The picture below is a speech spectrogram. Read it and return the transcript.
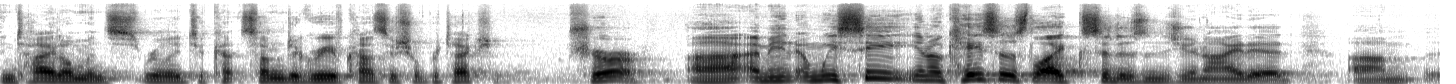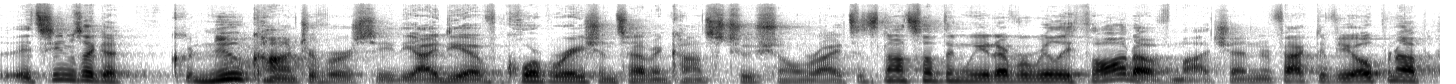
entitlements really to some degree of constitutional protection. Sure. Uh, I mean, and we see, you know, cases like Citizens United. Um, it seems like a new controversy, the idea of corporations having constitutional rights. It's not something we had ever really thought of much. And in fact, if you open up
